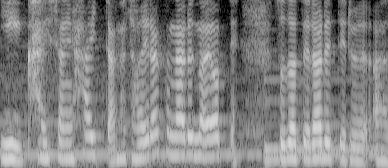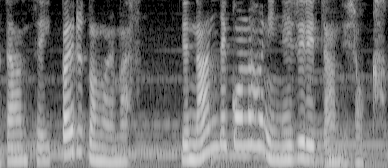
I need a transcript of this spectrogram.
いい会社に入ってあなたは偉くなるのよって育てられてる男性いっぱいいると思いますでなんでこんな風にねじれちゃうんでしょうか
